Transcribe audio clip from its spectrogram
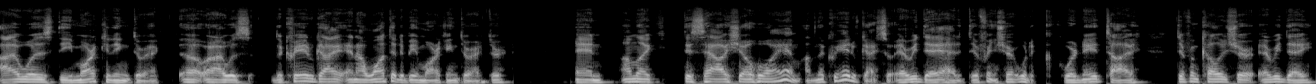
I was the marketing director, uh, or I was the creative guy, and I wanted to be a marketing director. And I'm like, this is how I show who I am. I'm the creative guy. So every day I had a different shirt with a coordinated tie, different colored shirt every day.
